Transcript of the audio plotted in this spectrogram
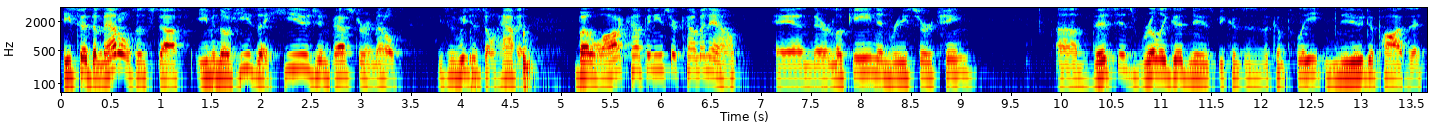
he said the metals and stuff, even though he's a huge investor in metals, he says we just don't have it. But a lot of companies are coming out and they're looking and researching. Um, this is really good news because this is a complete new deposit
